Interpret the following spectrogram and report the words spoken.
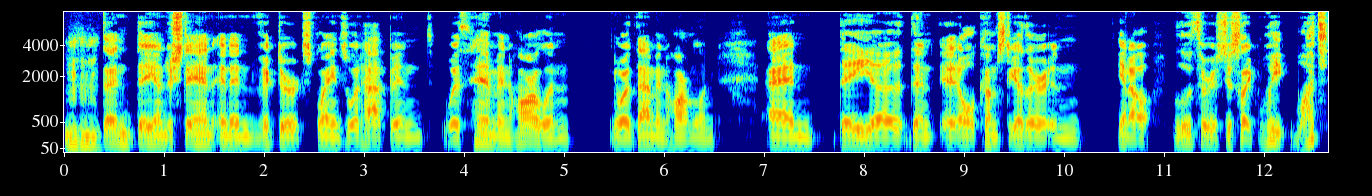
hmm then they understand, and then Victor explains what happened with him and Harlan, or them and Harlan, and they uh, then it all comes together, and you know Luther is just like, wait, what?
